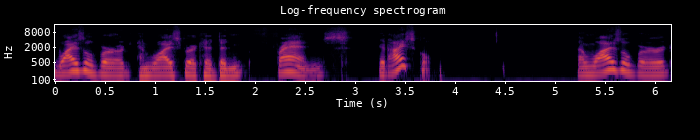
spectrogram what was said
Weisselberg and Weissberg had been friends in high school. And Weisselberg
